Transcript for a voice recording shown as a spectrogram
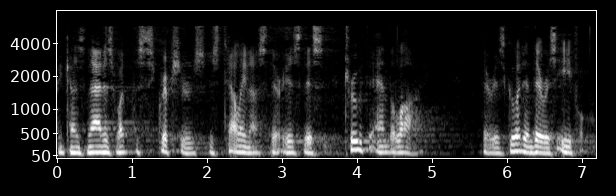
Because that is what the scriptures is telling us. There is this truth and the lie. There is good and there is evil.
